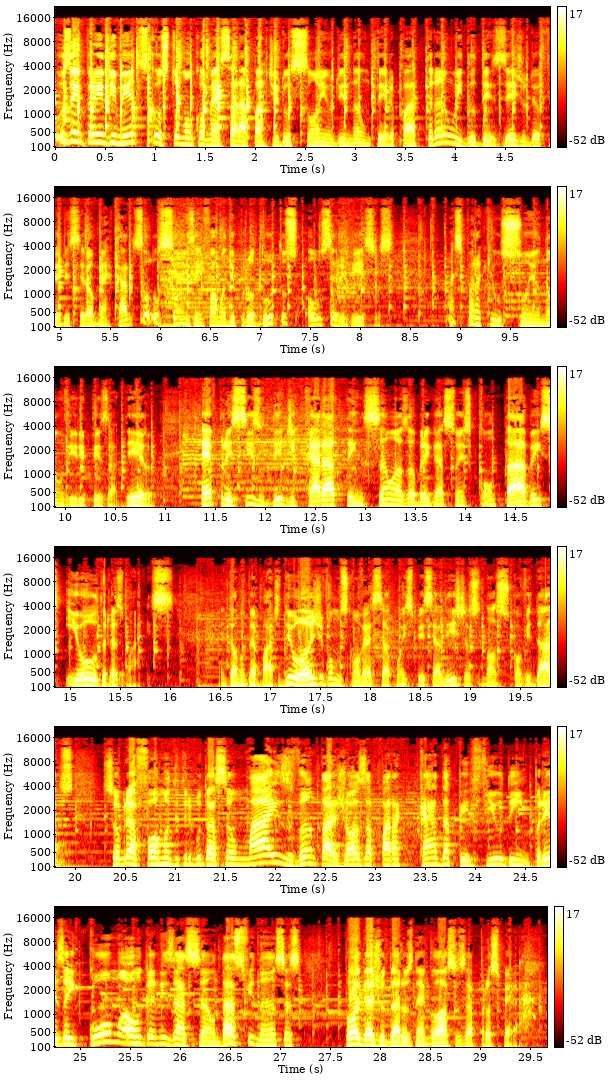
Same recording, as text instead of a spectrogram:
Os empreendimentos costumam começar a partir do sonho de não ter patrão e do desejo de oferecer ao mercado soluções em forma de produtos ou serviços. Mas para que o sonho não vire pesadelo, é preciso dedicar atenção às obrigações contábeis e outras mais. Então, no debate de hoje, vamos conversar com especialistas, nossos convidados, sobre a forma de tributação mais vantajosa para cada perfil de empresa e como a organização das finanças pode ajudar os negócios a prosperar.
